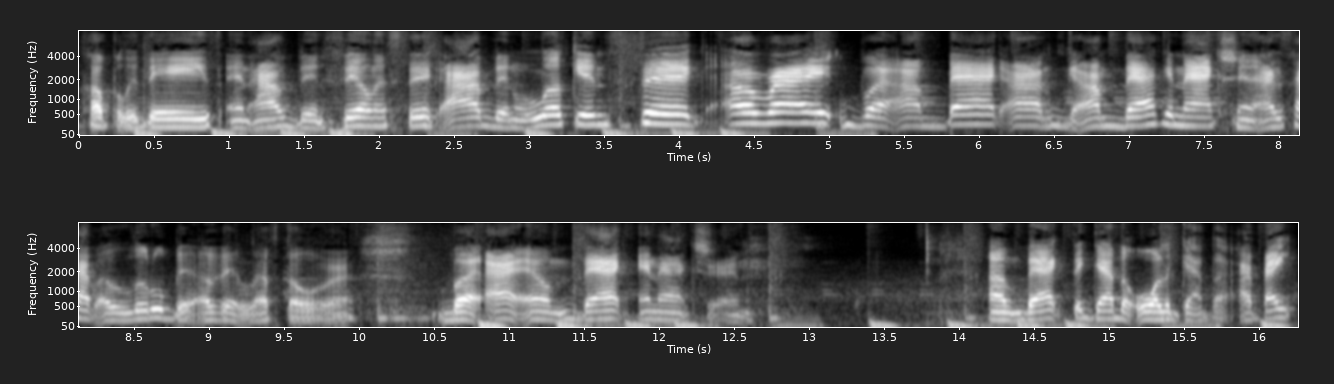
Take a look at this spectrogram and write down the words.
couple of days and I've been feeling sick. I've been looking sick. All right, but I'm back. I'm I'm back in action. I just have a little bit of it left over. But I am back in action. I'm back together all together. All right?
